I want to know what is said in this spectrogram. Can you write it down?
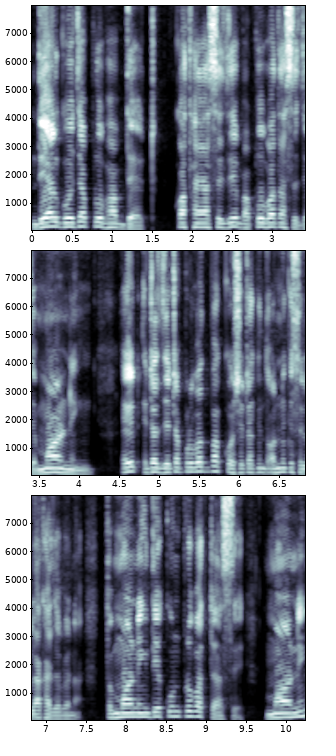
দেয়ার গোজ প্রভাব দ্যাট কথায় আছে যে, বা প্রবাদ আছে যে, মর্নিং এটা যেটা প্রবাদ বাক্য, সেটা কিন্তু অন্য কিছু লেখা যাবে না। তো মর্নিং দিয়ে কোন প্রবাদটা আছে? মর্নিং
